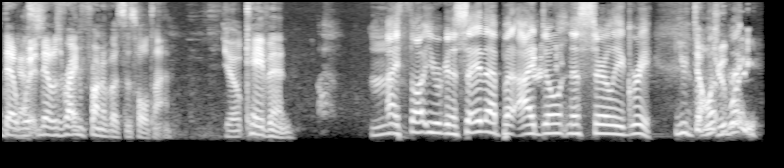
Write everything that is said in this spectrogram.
that w- that was right in front of us this whole time. Yep. Cave in. I thought you were going to say that, but I don't necessarily agree. You don't What- what- agree?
